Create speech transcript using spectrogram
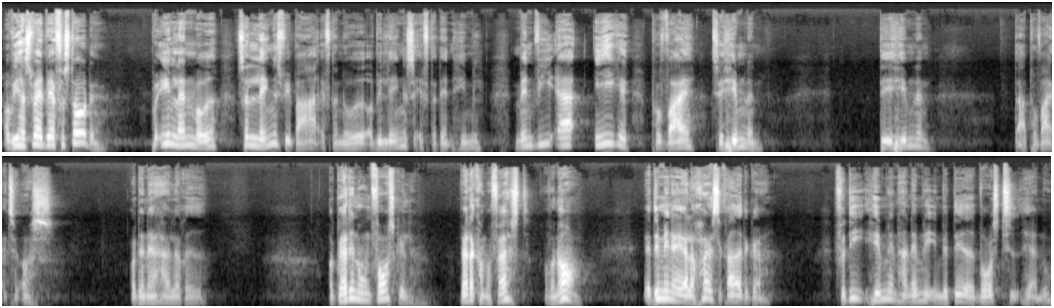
Og vi har svært ved at forstå det. På en eller anden måde, så længes vi bare efter noget, og vi længes efter den himmel. Men vi er ikke på vej til himlen. Det er himlen, der er på vej til os. Og den er her allerede. Og gør det nogen forskel, hvad der kommer først, og hvornår? Ja, det mener jeg i allerhøjeste grad, at det gør. Fordi himlen har nemlig invaderet vores tid her nu.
